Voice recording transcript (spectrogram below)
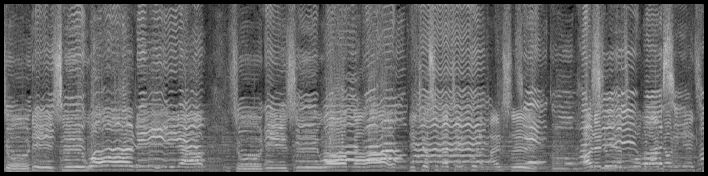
主你是我力量，主你是我高，你就是那坚固的磐石。哈利路亚，主我们来到你面前，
